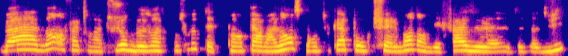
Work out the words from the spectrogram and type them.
Bah non, en fait, on a toujours besoin de construire, peut-être pas en permanence, mais en tout cas ponctuellement dans des phases de, notre vie.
